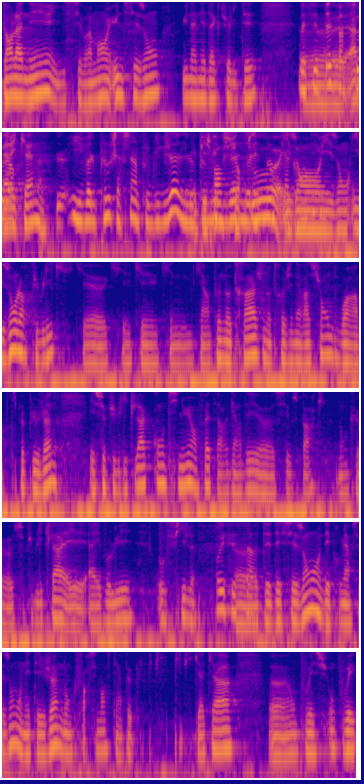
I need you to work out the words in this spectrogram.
dans l'année. C'est vraiment une saison, une année d'actualité. Mais c'est peut-être parce que américaine. Le- Ils veulent plus chercher un public jeune. Le et puis je pense jeune surtout, ils ont, ils, ont, ils ont leur public qui est, qui, est, qui, est, qui, est, qui est un peu notre âge, notre génération, voire un petit peu plus jeune. Et ce public-là continue en fait à regarder euh, South Park. Donc euh, ce public-là a évolué au fil Oui, euh, ça. des, des saisons, des premières saisons. On était jeunes, donc forcément c'était un peu plus pipi, pipi caca. Euh, on, pouvait, on pouvait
